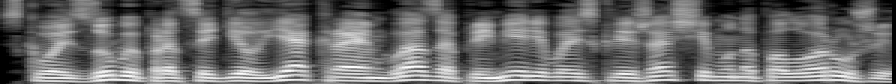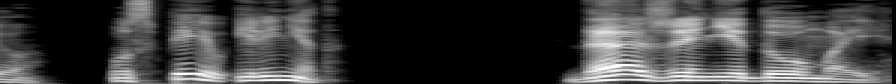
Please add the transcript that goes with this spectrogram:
Сквозь зубы процедил я, краем глаза примериваясь к лежащему на полу оружию. Успею или нет? «Даже не думай»,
